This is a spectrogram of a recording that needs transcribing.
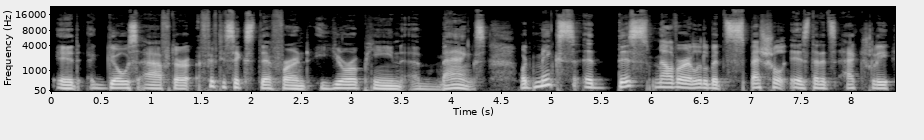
it goes after 56 different European banks. What makes uh, this malware a little bit special is that it's actually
